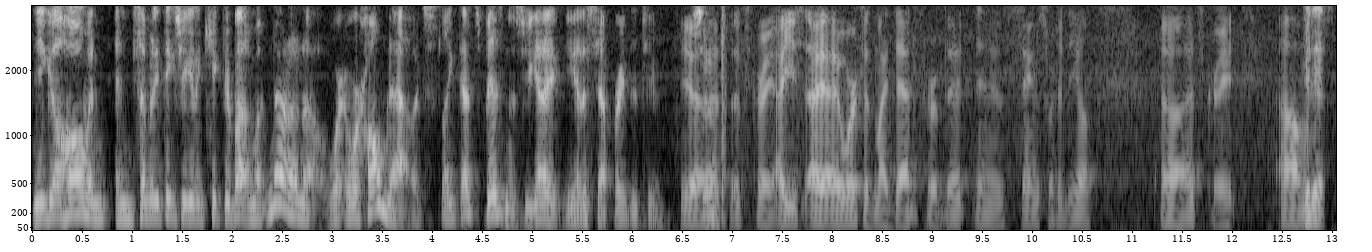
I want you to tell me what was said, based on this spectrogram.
You go home and, and somebody thinks you're going to kick their butt. I'm like, no, no, no. We're, we're home now. It's like that's business. You gotta you gotta separate the two. Yeah, So- that's that's great. I used I, I worked with my dad for a bit, and it's the same sort of deal. Uh, that's great. Um, it is.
